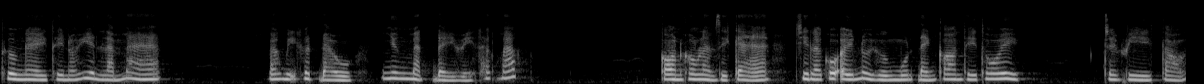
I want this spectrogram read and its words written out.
Thường ngày thấy nó hiền lắm mà. Bác Mỹ gật đầu, nhưng mặt đầy vẻ thắc mắc. Con không làm gì cả, chỉ là cô ấy nổi hứng muốn đánh con thế thôi. Trevi tỏ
